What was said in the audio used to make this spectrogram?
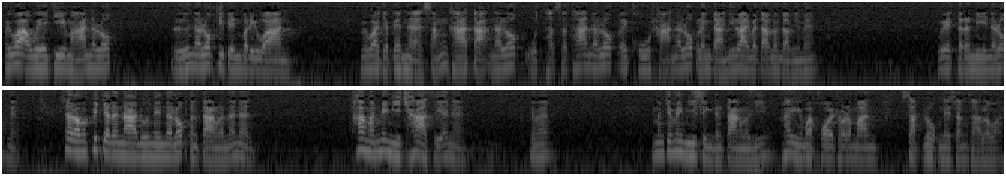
ไม่ว่าเวจีมหานรก หรือนรกที่เป็นบริวาร ไม่ว่าจะเป็นน่ะสังคาตะนรก อุทธสถานรกไอคูฐานรกอะไรต่างที่ไล่มาตามลำดับใช่ไหมเวตรณีนรกเนี่ย ถ้าเรามาพิจารณาดูในนรกต่าง ๆ เหล่านั้นน่ะถ้ามันไม่มีชาติเสียเนี่ยใช่ไหมมันจะไม่มีสิ่งต่าง ๆ เหล่านี้ ให้มาคอยทรมานสัตว์โลกในสังสารวัฏ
